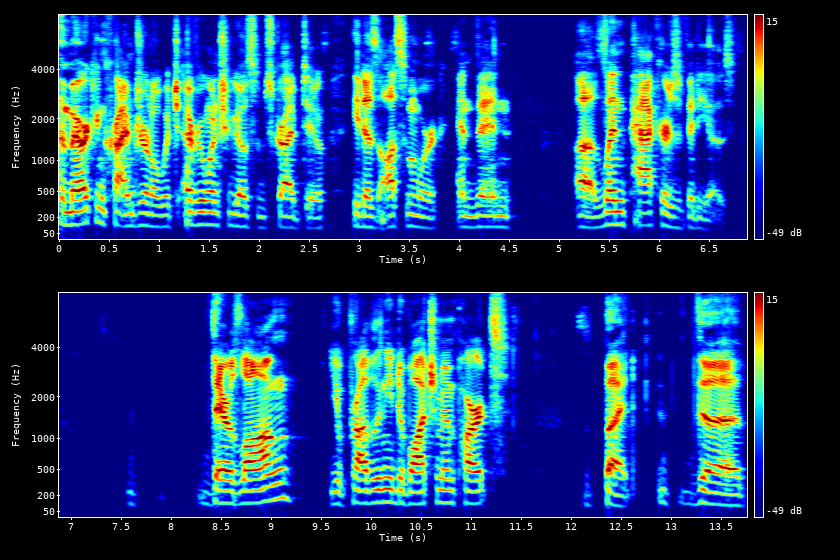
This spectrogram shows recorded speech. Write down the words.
American Crime Journal, which everyone should go subscribe to. He does awesome work. And then uh, Lynn Packer's videos. They're long. You'll probably need to watch them in parts. But the,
